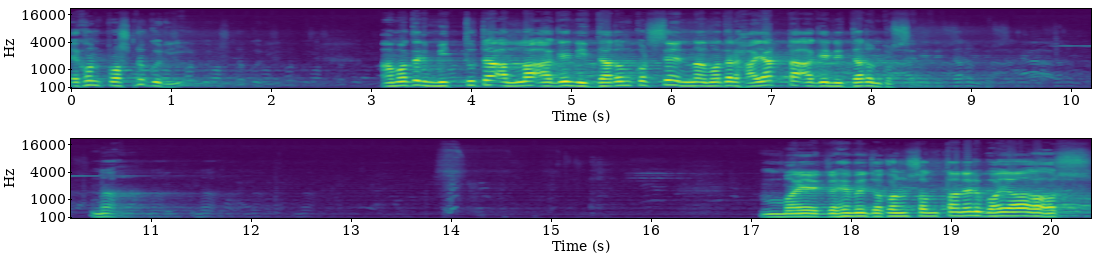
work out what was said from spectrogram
এখন প্রশ্ন করি, আমাদের মৃত্যুটা আল্লাহ আগে নির্ধারণ করছেন না আমাদের হায়াতটা আগে নির্ধারণ করছেন? না। মায়ের রেহেমে যখন সন্তানের বয়স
